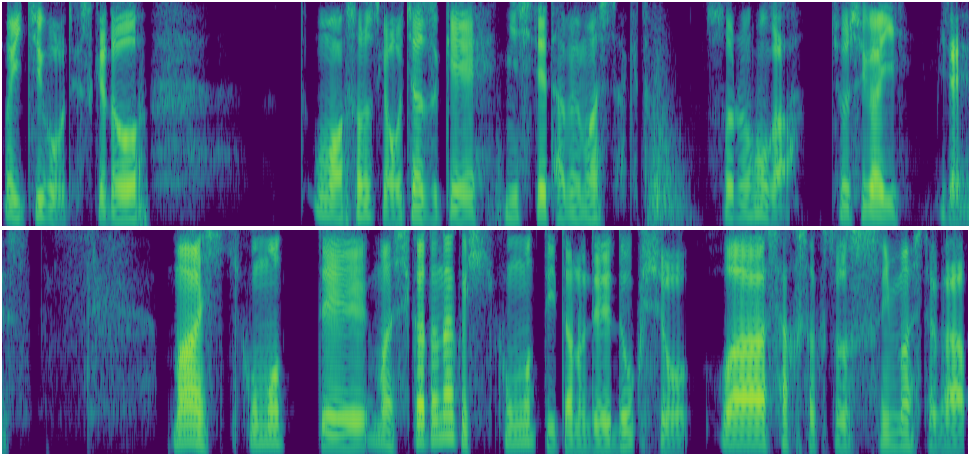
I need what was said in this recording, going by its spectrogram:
まあ、1合ですけど、まあ、その時はお茶漬けにして食べましたけど、それの方が調子がいいみたいです。まあ、引きこもって、まあ、仕方なく引きこもっていたので、読書はサクサクと進みましたが、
